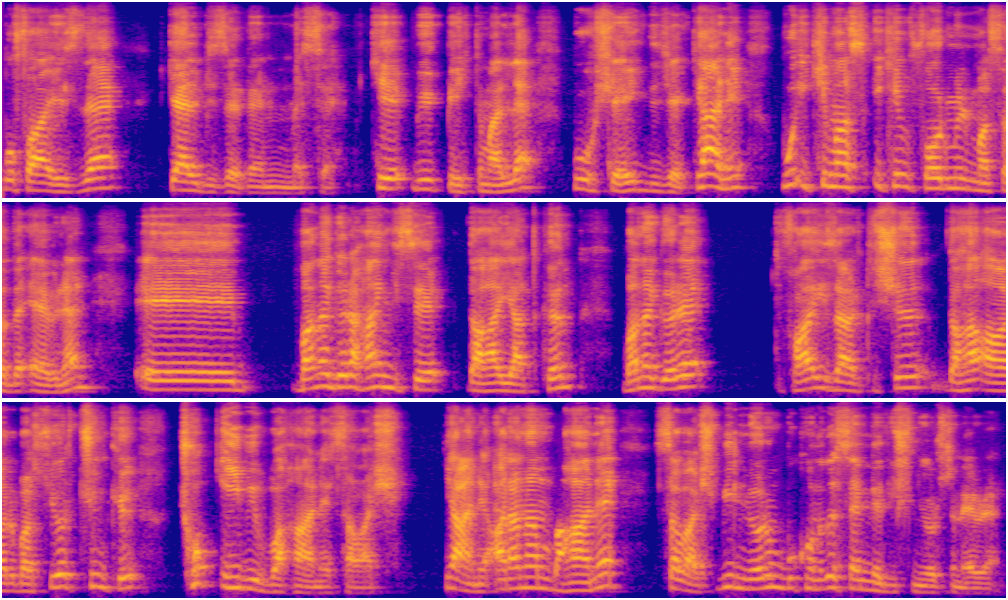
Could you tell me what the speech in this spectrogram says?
bu faizle gel bize denilmesi ki büyük bir ihtimalle bu şeye gidecek. Yani bu iki mas iki formül masada evren Ee, bana göre hangisi daha yatkın? Bana göre faiz artışı daha ağır basıyor çünkü çok iyi bir bahane savaş. Yani aranan bahane savaş. Bilmiyorum bu konuda sen ne düşünüyorsun Evren?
